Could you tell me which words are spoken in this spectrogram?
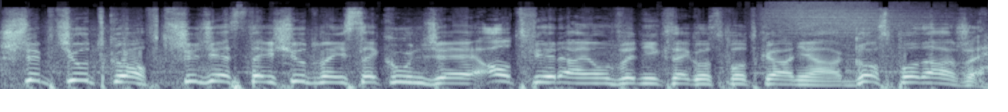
Szybciutko w 37 sekundzie otwierają wynik tego spotkania gospodarze.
